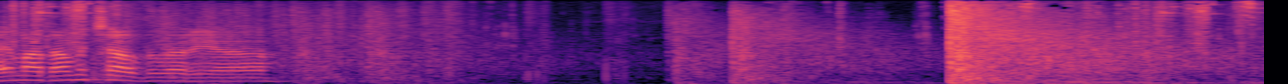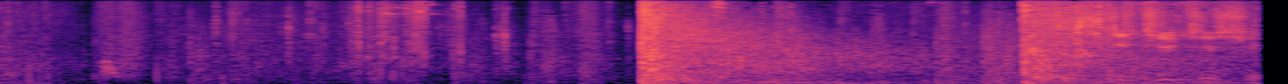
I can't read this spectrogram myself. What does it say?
Benim adamı çaldılar ya. İki kişi.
